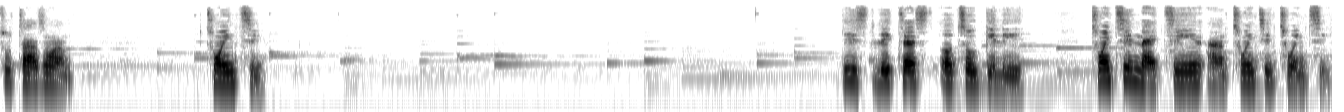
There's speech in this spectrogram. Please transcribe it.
2020. This latest Auto Gele 2019 and 2020.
